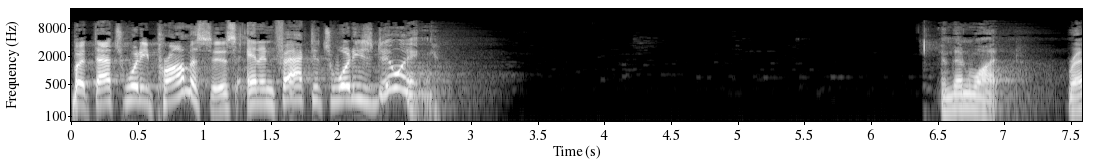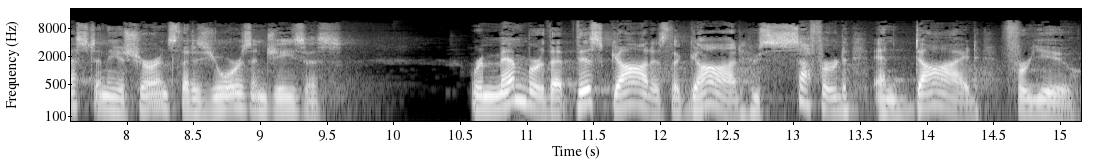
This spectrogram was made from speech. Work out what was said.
But that's what He promises, and in fact, it's what He's doing. And then what? Rest in the assurance that is yours in Jesus. Remember that this God is the God who suffered and died for you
